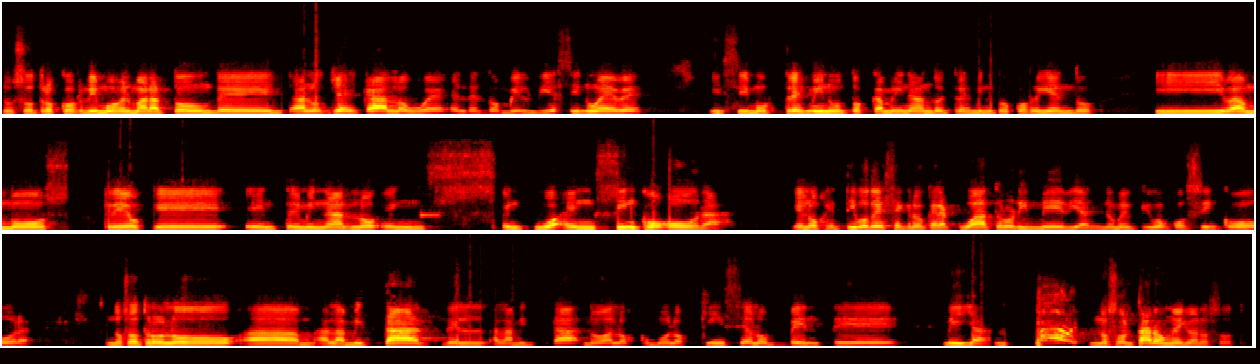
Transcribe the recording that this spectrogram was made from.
Nosotros corrimos el maratón de a los Jeff Galloway, el del 2019. Hicimos tres minutos caminando y tres minutos corriendo. Y íbamos, creo que, en terminarlo en, en, cinco horas. El objetivo de ese creo que era cuatro horas y media, si no me equivoco, cinco horas. Nosotros lo, a, a la mitad del, a la mitad, no, a los como los 15 a los 20 millas, nos soltaron ellos a nosotros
